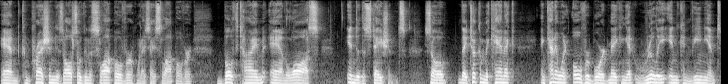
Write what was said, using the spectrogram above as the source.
And compression is also going to slop over, when I say slop over, both time and loss into the stations. So they took a mechanic and kind of went overboard, making it really inconvenient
